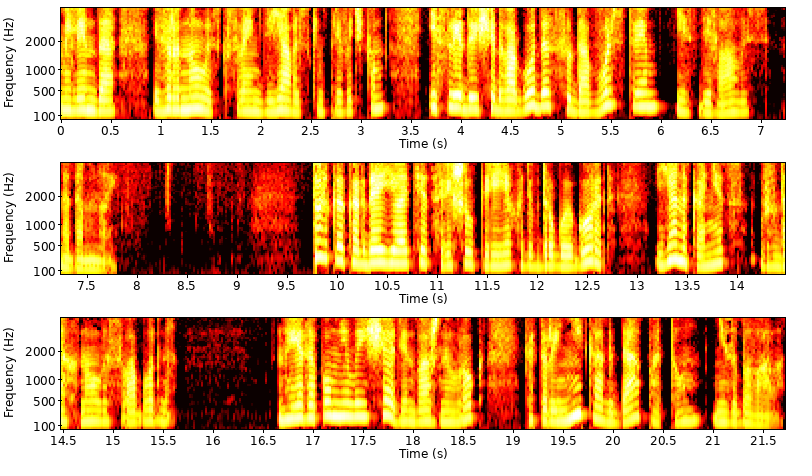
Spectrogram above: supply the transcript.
Мелинда вернулась к своим дьявольским привычкам и следующие два года с удовольствием издевалась надо мной. Только когда ее отец решил переехать в другой город, я, наконец, вздохнула свободно. Но я запомнила еще один важный урок, который никогда потом не забывала.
